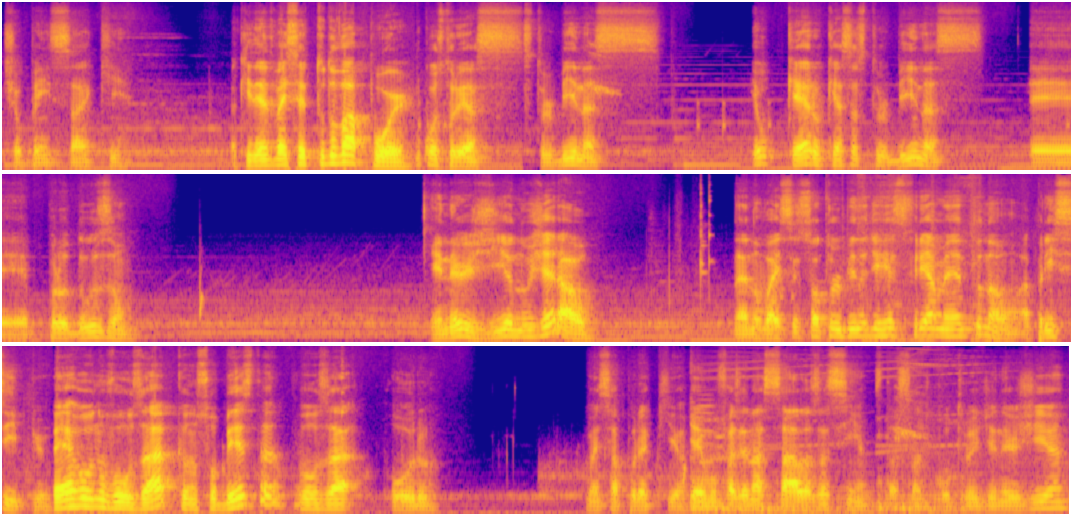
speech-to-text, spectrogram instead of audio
Deixa eu pensar aqui. Aqui dentro vai ser tudo vapor. Vou construir as turbinas. Eu quero que essas turbinas é, produzam energia no geral. Né? Não vai ser só turbina de resfriamento, não, a princípio. Ferro eu não vou usar, porque eu não sou besta. Vou usar ouro. Vou começar por aqui, ó. E aí eu vou fazer nas salas assim, ó. Estação de controle de energia.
